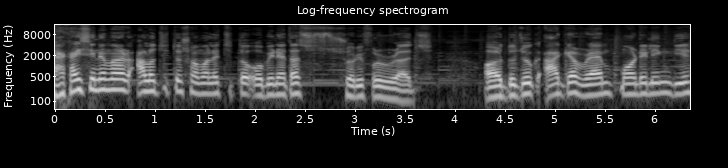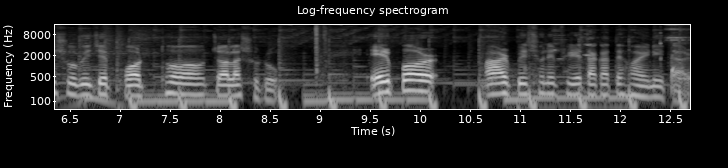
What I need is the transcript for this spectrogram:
ঢাকাই সিনেমার আলোচিত সমালোচিত অভিনেতা শরীফুর রাজ। অর্ধযুগ আগে র্যাম্প মডেলিং দিয়ে সবিজে পথ চলা শুরু। এরপর আর পেছনে ফিরে তাকাতে হয়নি তার।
